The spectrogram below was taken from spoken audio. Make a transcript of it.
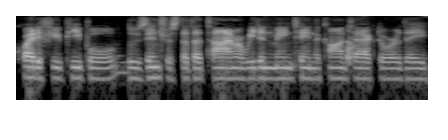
quite a few people lose interest at that time, or we didn't maintain the contact, or they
